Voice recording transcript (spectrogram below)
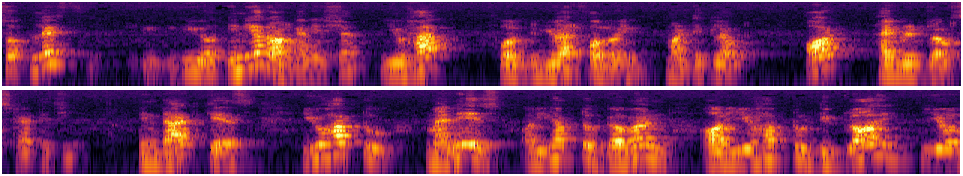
So let's you, in your organization you have you are following multi-cloud or hybrid cloud strategy. In that case, you have to manage or you have to govern or you have to deploy your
